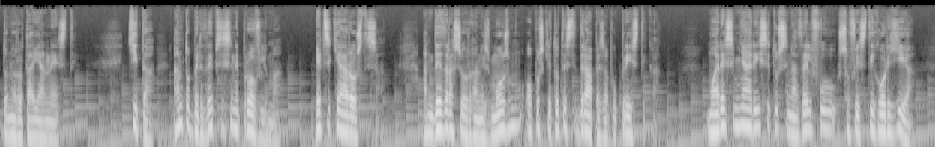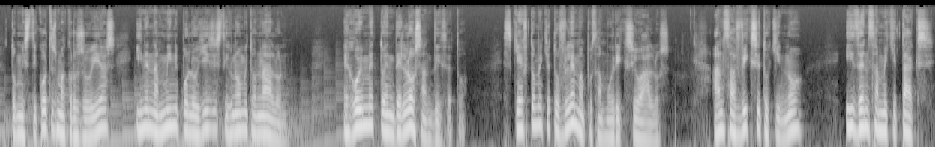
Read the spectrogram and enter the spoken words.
τον ρωτάει η Ανέστη. Κοίτα, αν το μπερδέψεις είναι πρόβλημα. Έτσι και αρρώστησα. Αντέδρασε ο οργανισμός μου όπως και τότε στην τράπεζα που πρίστηκα. Μου αρέσει μια ρίση του συναδέλφου Σοφιστή Γοργία. Το μυστικό της μακροζωίας είναι να μην υπολογίζεις τη γνώμη των άλλων. Εγώ είμαι το εντελώς αντίθετο σκέφτομαι και το βλέμμα που θα μου ρίξει ο άλλος. Αν θα βήξει το κοινό ή δεν θα με κοιτάξει.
